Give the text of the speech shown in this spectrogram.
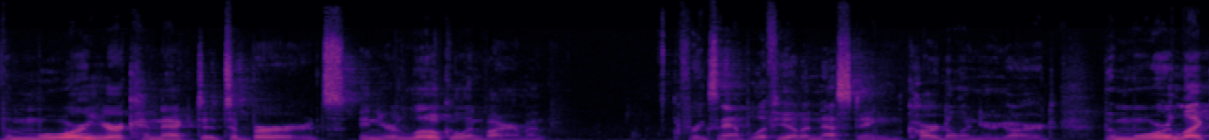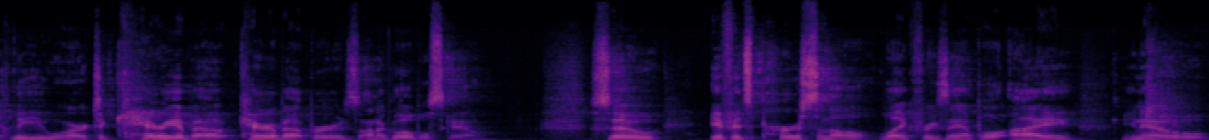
The more you're connected to birds in your local environment, for example, if you have a nesting cardinal in your yard, the more likely you are to care about, care about birds on a global scale. So if it's personal, like for example, I you know,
